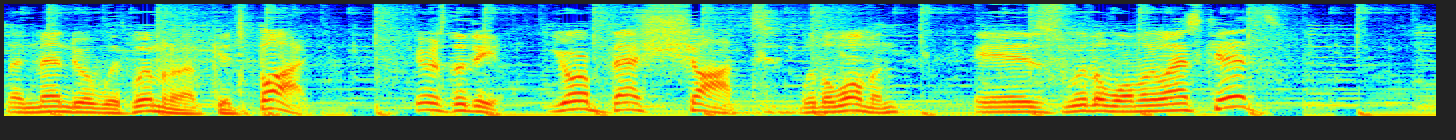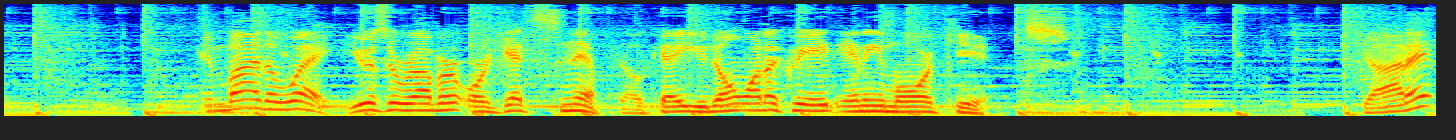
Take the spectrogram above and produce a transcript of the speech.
Than men do with women who have kids. But here's the deal. Your best shot with a woman is with a woman who has kids. And by the way, use a rubber or get snipped, okay? You don't want to create any more kids. Got it?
